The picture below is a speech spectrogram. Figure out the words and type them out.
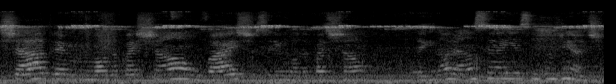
Kshatriya é o modo da paixão, Vaishya seria o modo da paixão, da ignorância e assim por diante.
